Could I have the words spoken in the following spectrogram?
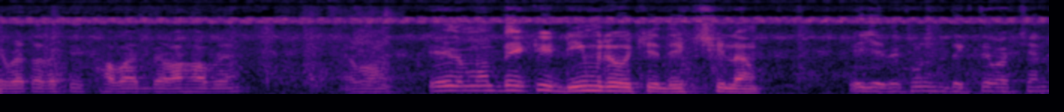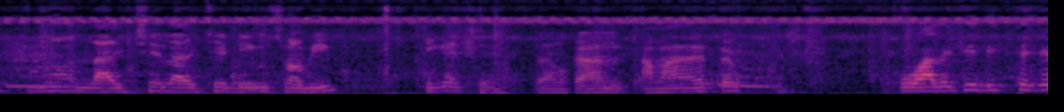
এবার তাদেরকে খাবার দেওয়া হবে। এবং এর মধ্যে একটি ডিম রয়েছে, দেখছিলাম। এই যে দেখুন, দেখতে পাচ্ছেন, পুরো লালচে লালচে ডিম সবই। ঠিক আছে? কারণ আমাদের তো কোয়ালিটির দিক থেকে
